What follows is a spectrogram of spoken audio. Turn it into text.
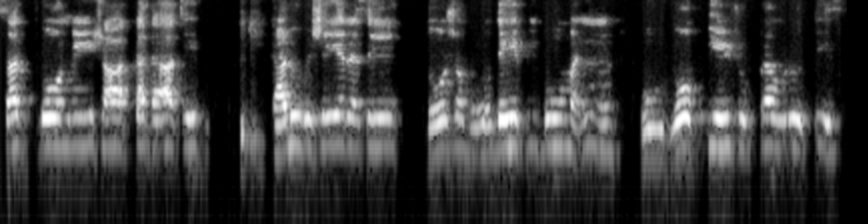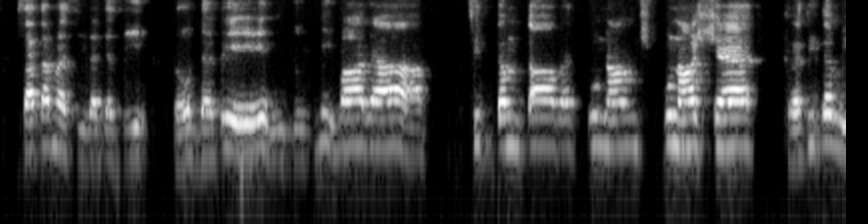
सत्त्वोन्मेषात् कदाचित् खलु विषयरसे दोषबोधेऽपि भूमन्। भूयोऽप्येषु प्रवृत्तिः सतमसि रजसि। रोदते दुर्निवारा। चित्तं तावत् पुनां पुनाश्च क्रदितमि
